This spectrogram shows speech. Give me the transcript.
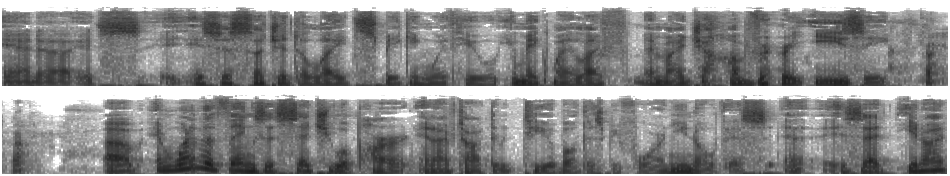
and uh, it's it's just such a delight speaking with you. You make my life and my job very easy. Uh, and one of the things that sets you apart, and I've talked to, to you about this before, and you know this, uh, is that you're not,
